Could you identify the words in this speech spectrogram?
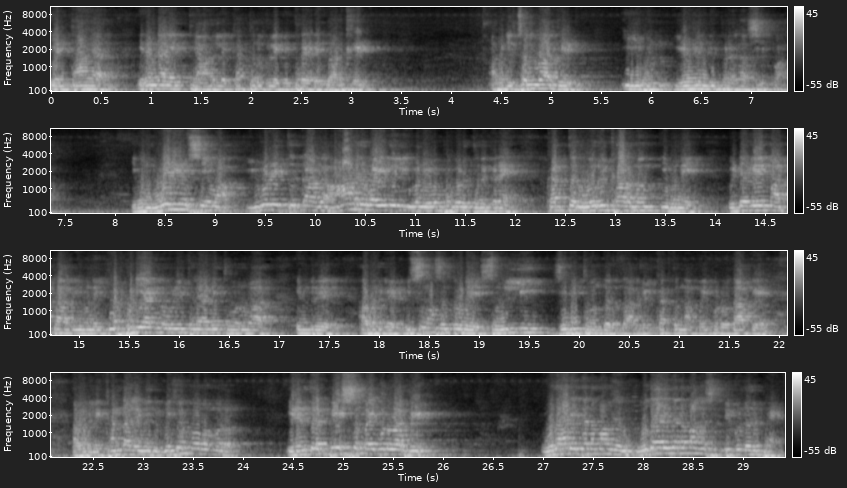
என் தாயார் இரண்டாயிரத்தி ஆறில் கத்தருக்குள்ளே நித்திரை அடைந்தார்கள் அவர்கள் சொல்வார்கள் இவன் எழுந்து பிரகாசிப்பான். இவன் ஊழியம் செய்வான். இவழைத்துக்காக ஆறு வயதில் இவனை ஒப்புக் கொடுத்திருக்கிறேன். கர்த்தர் ஒரு காலமும் இவனை விடவே மாட்டார். இவனை எப்படியாக ஊழியத்தில் அழைத்து வருவார் என்று அவர்கள் விசுவாசத்தோடு சொல்லி ஜெபித்து வந்திருந்தார்கள். கத்து நாம் பயப்படுவதாக அவர்களை கண்டால் எனக்கு மிக கோபம் வரும். என்னிடத்தில் பேச பயப்படுவார்கள். உதாரிதனமாக உதாரிதனமாக சுற்றி கொண்டிருப்பேன்.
